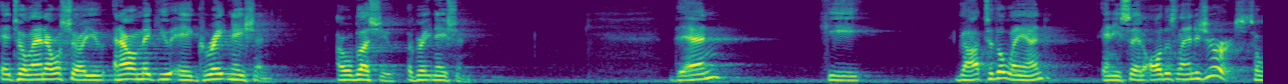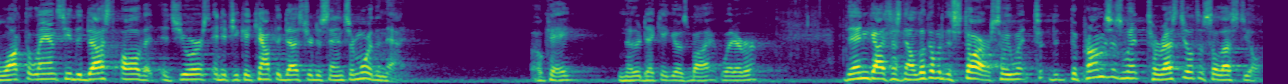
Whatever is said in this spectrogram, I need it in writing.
eh, into a land I will show you, and I will make you a great nation. I will bless you, a great nation. Then he got to the land And he said, All this land is yours. So walk the land, see the dust, all of it. It's yours. And if you could count the dust, your descendants are more than that. Okay, another decade goes by, whatever. Then God says, Now look up at the stars. So he went to, the, the promises went terrestrial to celestial.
